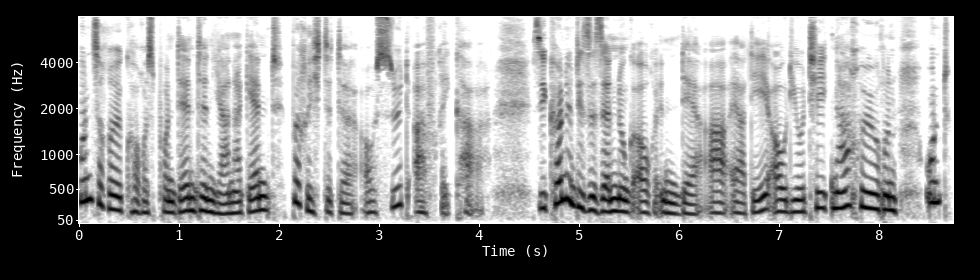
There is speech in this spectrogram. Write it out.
Unsere Korrespondentin Jana Gent berichtete aus Südafrika. Sie können diese Sendung auch in der ARD Audiothek nachhören und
